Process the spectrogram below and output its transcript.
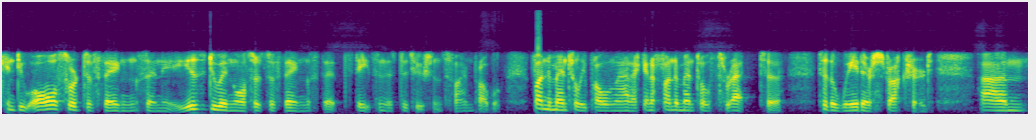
can do all sorts of things and is doing all sorts of things that states and institutions find problem, fundamentally problematic and a fundamental threat to, to the way they're structured. Um,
